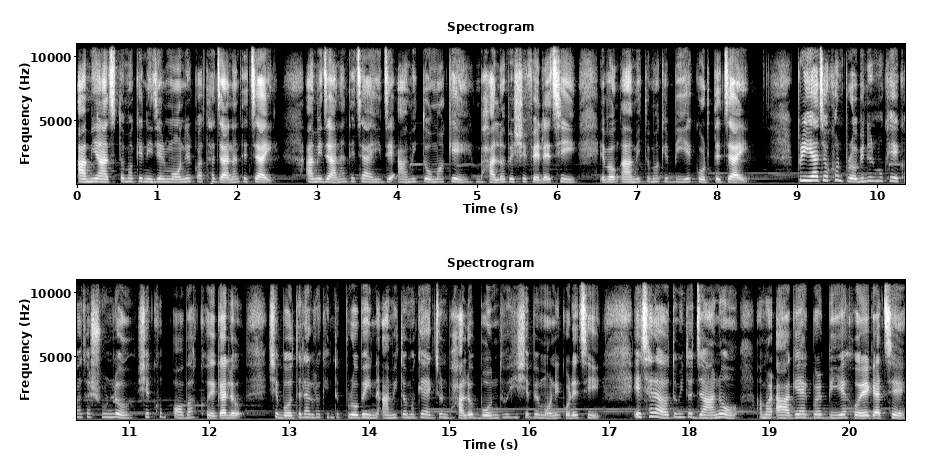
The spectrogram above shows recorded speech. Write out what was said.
আমি আজ তোমাকে নিজের মনের কথা জানাতে চাই। আমি জানাতে চাই যে আমি তোমাকে ভালোবেসে ফেলেছি এবং আমি তোমাকে বিয়ে করতে চাই। প্রিয়া যখন প্রবীণের মুখে কথা শুনলো, সে খুব অবাক হয়ে গেল। সে বলতে লাগল, কিন্তু প্রবীণ, আমি তোমাকে একজন ভালো বন্ধু হিসেবে মনে করেছি। এছাড়াও তুমি তো জানো, আমার আগে একবার বিয়ে হয়ে গেছে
